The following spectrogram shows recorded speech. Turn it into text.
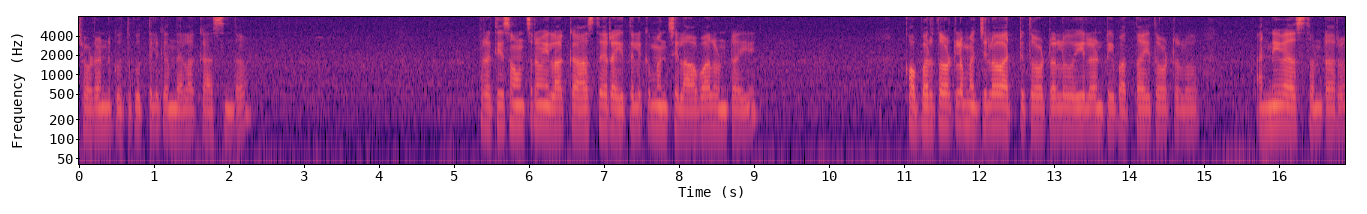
చూడండి గుత్తు గుత్తుల కింద ఎలా కాసిందో. ప్రతి సంవత్సరం ఇలా కాస్తే రైతులకు మంచి లాభాలు ఉంటాయి కొబ్బరి తోటల మధ్యలో అరటి తోటలు ఇలాంటి బత్తాయి తోటలు అన్నీ వేస్తుంటారు.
